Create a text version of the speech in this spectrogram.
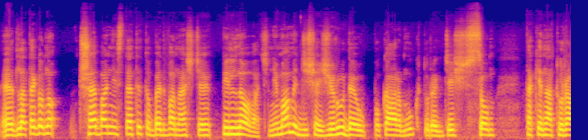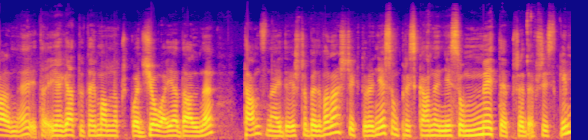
E, Dlatego no, trzeba niestety to B12 pilnować. Nie mamy dzisiaj źródeł pokarmu, które gdzieś są takie naturalne, jak ja tutaj mam na przykład zioła jadalne, tam znajdę jeszcze B12, które nie są pryskane, nie są myte przede wszystkim,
